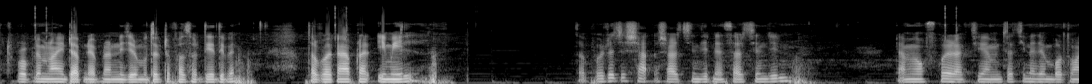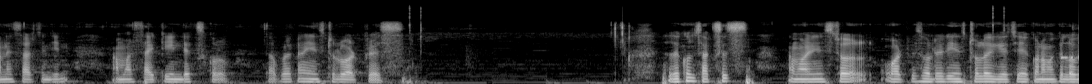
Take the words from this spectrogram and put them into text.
একটা প্রবলেম না এটা আপনি আপনার নিজের মতো একটা পাসওয়ার্ড দিয়ে দিবেন। তারপর এখানে আপনার ইমেল তারপর এটা হচ্ছে সার্চ ইঞ্জিন সার্চ ইঞ্জিন আমি অফ করে রাখছি। আমি চাচ্ছি না যে বর্তমানে সার্চ ইঞ্জিন আমার সাইটটি ইন্ডেক্স করুক। তারপর এখানে ইনস্টল ওয়ার্ডপ্রেস তো দেখুন সাকসেস আমার ইনস্টল ওয়ার্ডপ্রেস অলরেডি ইনস্টল হয়ে গিয়েছে, এখন আমাকে লগ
